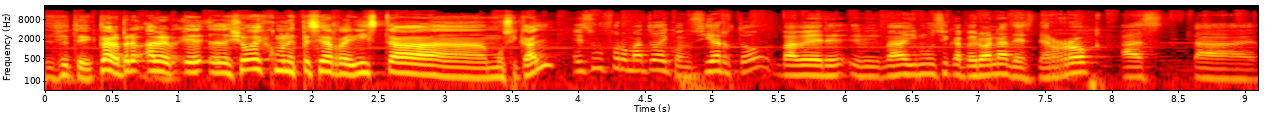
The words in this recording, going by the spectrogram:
17. Claro, pero a ver, ¿el el show es como una especie de revista musical? Es un formato de concierto. Va a haber eh, va a ir música peruana desde rock hasta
